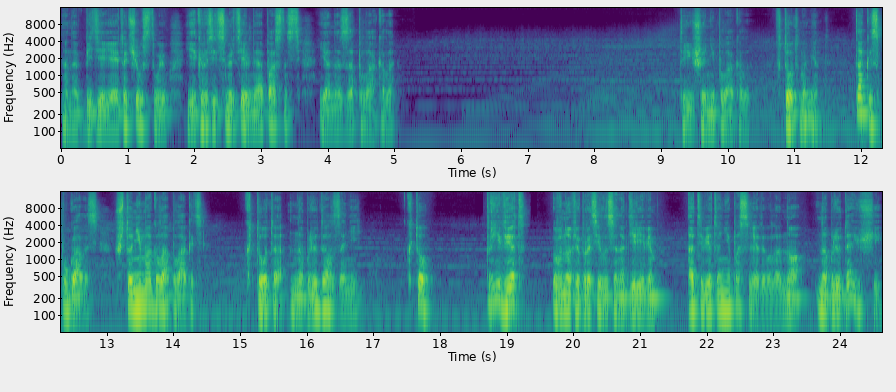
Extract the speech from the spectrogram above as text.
Она в беде, я это чувствую. Ей грозит смертельная опасность. И она заплакала. Триша не плакала. В тот момент. Так испугалась, что не могла плакать. Кто-то наблюдал за ней. Кто? «Привет!» – вновь обратилась она к деревьям. Ответа не последовало, но наблюдающий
